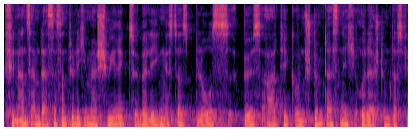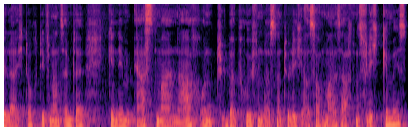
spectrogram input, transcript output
Finanzämter ist es natürlich immer schwierig zu überlegen, ist das bloß bösartig und stimmt das nicht oder stimmt das vielleicht doch? Die Finanzämter gehen dem erstmal nach und überprüfen das natürlich als auch meines Erachtens pflichtgemäß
